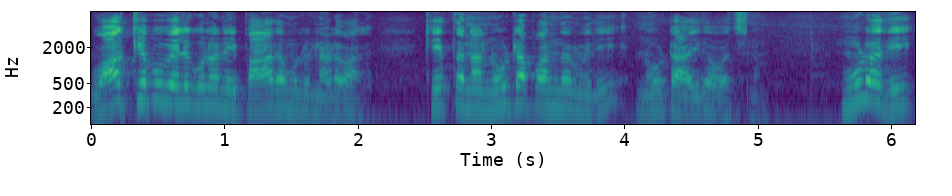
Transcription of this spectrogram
వాక్యపు వెలుగులో నీ పాదములు నడవాలి. కీర్తన నూట పంతొమ్మిది నూట ఐదో వచనం. మూడోది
